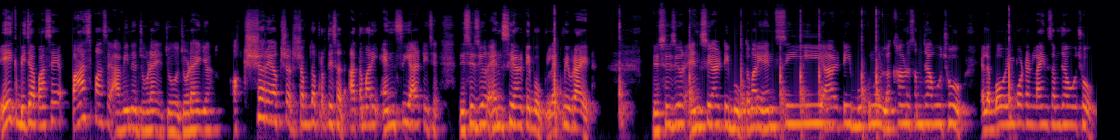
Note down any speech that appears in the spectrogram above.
એકબીજા પાસે પાસ પાસે આવીને જોડાય, જો જોડાઈ ગયા. અક્ષરે અક્ષર, શબ્દ પ્રતિશત આ તમારી એનસીઆરટી છે. This is your NCERT book let me write this is your NCERT book તમારી એનસીઆરટી બુકનું લખાણ સમજાવું છું. એટલે બહુ ઇમ્પોર્ટન્ટ લાઈન સમજાવું છું.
